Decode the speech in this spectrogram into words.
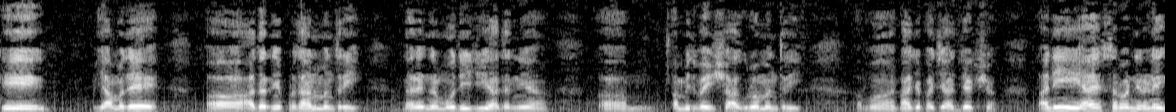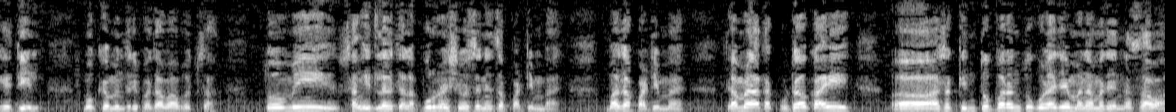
की यामध्ये आदरणीय प्रधानमंत्री नरेंद्र मोदीजी आदरणीय अमितभाई शाह गृहमंत्री भाजपाचे अध्यक्ष आणि या सर्व निर्णय घेतील मुख्यमंत्री पदाबाबतचा. तो मी सांगितलं त्याला पूर्ण शिवसेनेचा पाठिंबा आहे. माझा पाठिंबा आहे. त्यामुळे आता कुठं काही असं किंतु परंतु कोणाच्याही मनामध्ये नसावा.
